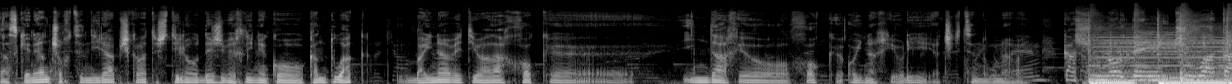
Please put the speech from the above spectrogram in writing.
eta azkenean txortzen dira pixka bat estilo desberdineko kantuak. Baina beti bada jok eh, indar edo jok oinahi hori atxikitzen duguna bai. Kasu norden itxua eta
